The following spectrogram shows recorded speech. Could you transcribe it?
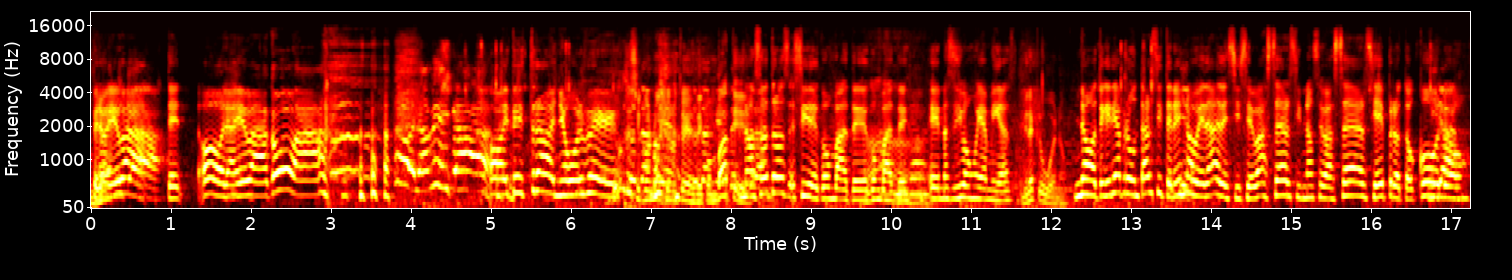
Pero Hola, Eva, te- hola Eva, ¿cómo va? ¡Hola, Mica! Ay, te extraño, ¿De volvé. dónde Yo se también, conocen ustedes? yo ¿De también combate? te- Nosotros, sí, de combate, de Ah. combate. Eh, nos hicimos muy amigas. Mirá qué bueno. No, te quería preguntar si tenés novedades, si se va a hacer, si no se va a hacer, si hay protocolo. Mirá.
